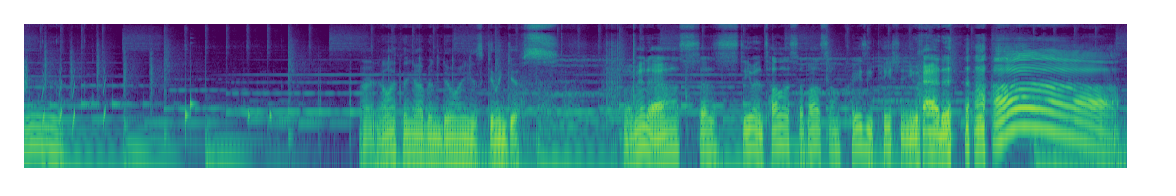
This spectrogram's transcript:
Yeah. Alright, the only thing I've been doing is giving gifts. Amanda asks, says, Steven, tell us about some crazy patient you had.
